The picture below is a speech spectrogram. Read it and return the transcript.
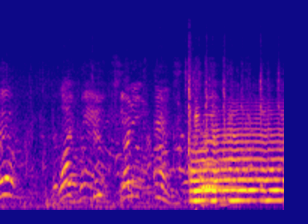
two, one, two, ready, and.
